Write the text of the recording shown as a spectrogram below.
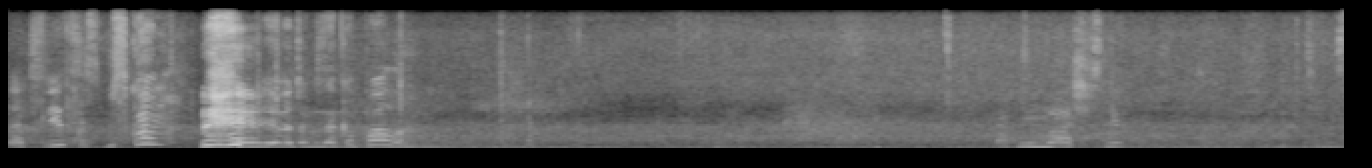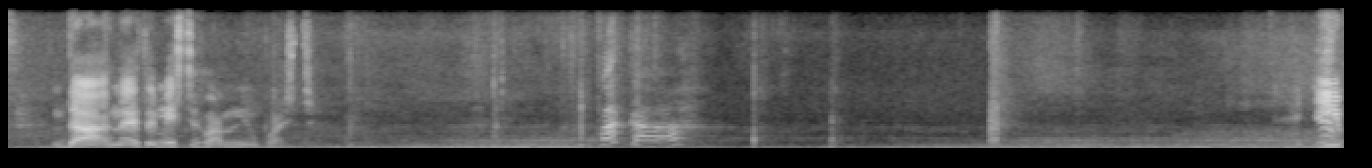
так слиться с песком. Я его так закопала. Так, типа, сейчас не... Да, на этом месте главное не упасть. Пока! И,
